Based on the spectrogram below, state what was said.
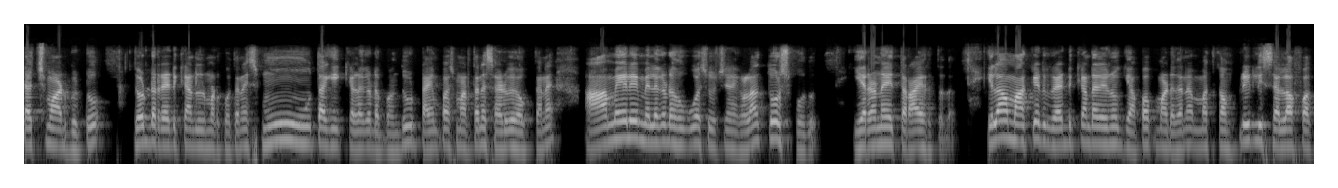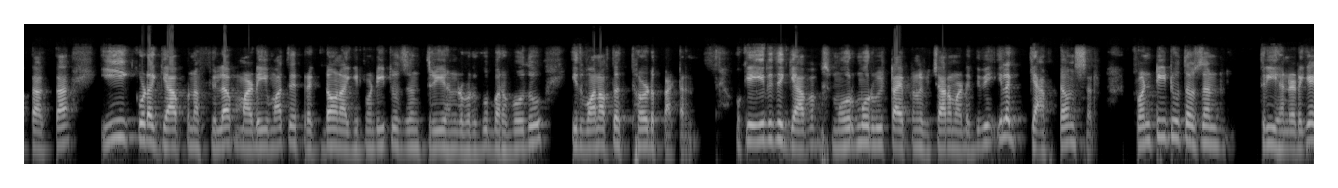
ಟಚ್ ಮಾಡಿಬಿಟ್ಟು ದೊಡ್ಡ ರೆಡ್ ಕ್ಯಾಂಡಲ್ ಮಾಡ್ಕೋತಾನೆ ಸ್ಮೂತ್ ಆಗಿ ಕೆಳಗಡೆ ಬಂದು ಟೈಮ್ ಪಾಸ್ ಮಾಡ್ತಾನೆ ಸೈಡ್ವೆ ಹೋಗ್ತಾನೆ, ಆಮೇಲೆ ಮೇಲ್ಗಡೆ ಹೋಗುವ ಸೂಚನೆಗಳನ್ನ ತೋರಿಸಬಹುದು ಎರಡನೇ ತರ ಇರ್ತದೆ. ಇಲ್ಲ ಮಾರ್ಕೆಟ್ ರೆಡ್ ಕ್ಯಾಂಡಲ್ ಏನೋ ಗ್ಯಾಪ್ ಅಪ್ ಮಾಡಿದಾನೆ, ಮತ್ತೆ ಕಂಪ್ಲೀಟ್ಲಿ ಸೆಲ್ ಆಫ್ ಆಗ್ತಾ ಆಗ್ತಾ ಈ ಕೂಡ ಗ್ಯಾಪ್ನ ಫಿಲ್ ಅಪ್ ಮಾಡಿ, ಮತ್ತೆ ಬ್ರೇಕ್ ಡೌನ್ ಆಗಿ ಟ್ವೆಂಟಿ ತೌಸಂಡ್ ತ್ರೀ ಹಂಡ್ರೆಡ್ ವರೆಗೂ ಬರ್ಬೋದು. ಇದು one of the third pattern okay ಈ ರೀತಿ ಗ್ಯಾಪ್ ಅಪ್ಸ್ ಮೂರ್ ಮೂರ್ ಟೈಪ್ನಲ್ಲಿ ವಿಚಾರ ಮಾಡಿದ್ವಿ ಇಲ್ಲ gap down sir twenty two thousand three ಹಂಡ್ರೆಡ್ಗೆ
